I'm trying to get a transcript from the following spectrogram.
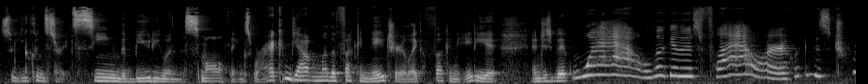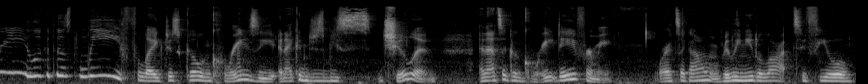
so you can start seeing the beauty in the small things. Where I can be out in motherfucking nature like a fucking idiot and just be like, wow, look at this flower, look at this tree, look at this leaf, like, just going crazy. And I can just be chilling. And that's like a great day for me where it's like, I don't really need a lot to feel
